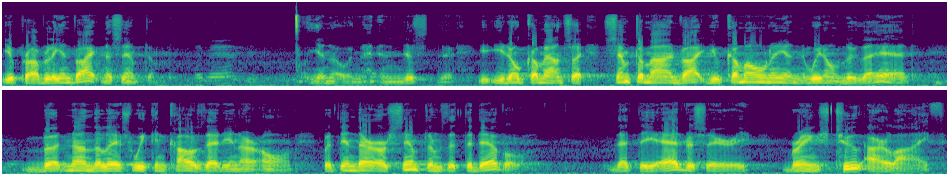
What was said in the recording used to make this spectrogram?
you're probably inviting a symptom. Amen. You know, and, and just, uh, you, you, don't come out and say, symptom, I invite you, come on in. We don't do that. But nonetheless, we can cause that in our own. But then there are symptoms that the devil, that the adversary brings to our life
